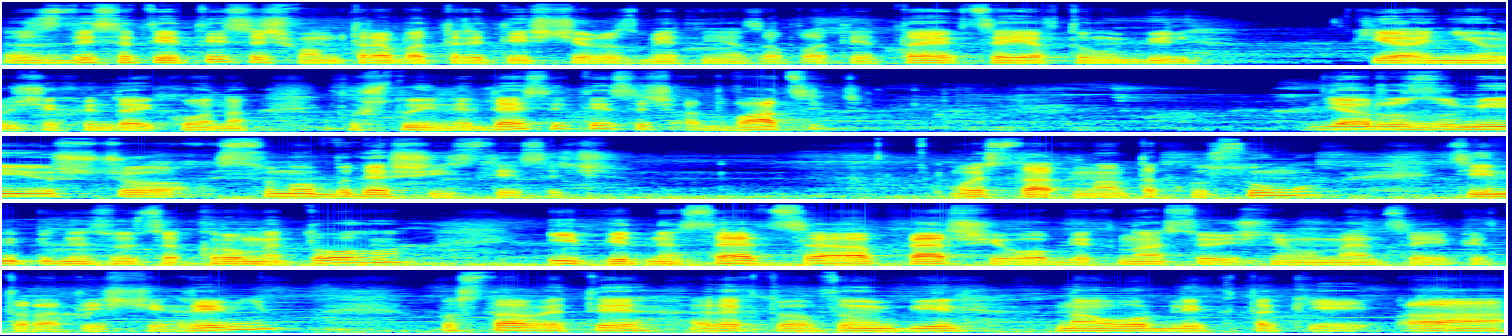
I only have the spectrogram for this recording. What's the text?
з 10 тисяч вам треба 3 тисячі розмитнення заплатити. Так як цей автомобіль Kia Niro чи Hyundai Kona коштує не 10 тисяч, а 20, я розумію, що сума буде 6 тисяч. Ось так на таку суму ціни піднесуться. Кроме того, і піднесеться перший облік. На сьогоднішній момент це є півтора тисячі гривень поставити електроавтомобіль на облік такий. А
